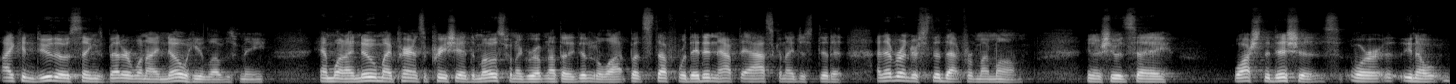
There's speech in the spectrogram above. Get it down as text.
I can do those things better when I know he loves me and what I knew my parents appreciated the most when I grew up, not that I did it a lot, but stuff where they didn't have to ask and I just did it. I never understood that from my mom. You know, she would say, wash the dishes, or, you know,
